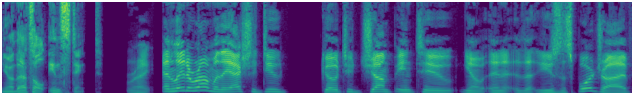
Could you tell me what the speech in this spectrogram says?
you know, that's all instinct. Right. And later on, when they actually do go to jump into, you know, and the, use the spore drive,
